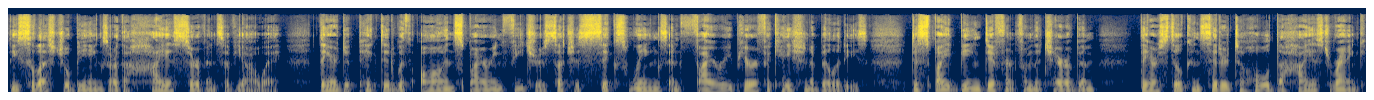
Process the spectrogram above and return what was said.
These celestial beings are the highest servants of Yahweh. They are depicted with awe-inspiring features such as six wings and fiery purification abilities. Despite being different from the cherubim, they are still considered to hold the highest rank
